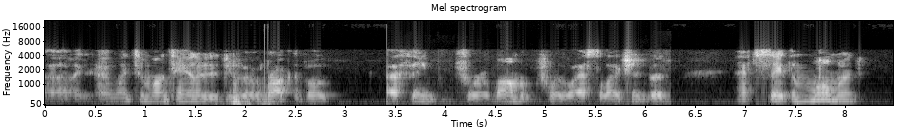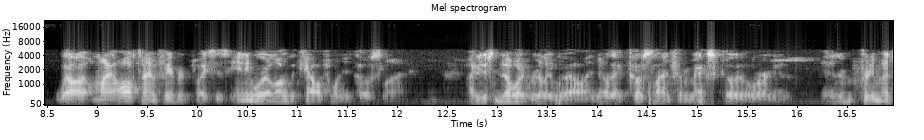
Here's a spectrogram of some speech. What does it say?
uh, I, I went to Montana to do a rock the vote uh, thing for Obama before the last election, but I have to say at the moment, well, my all-time favorite place is anywhere along the California coastline. I just know it really well. I know that coastline from Mexico to Oregon, and then pretty much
